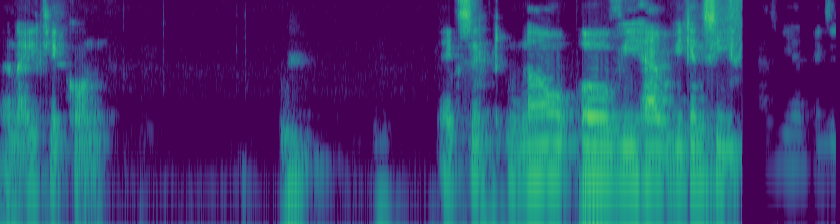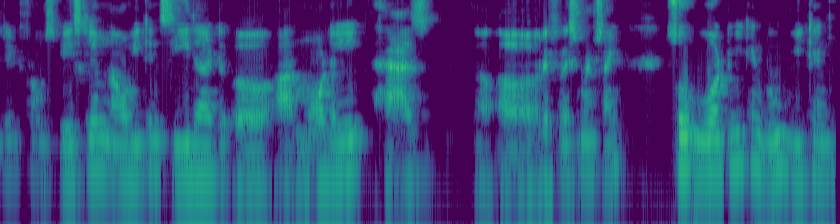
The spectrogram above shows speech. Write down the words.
And I'll click on exit. Now uh, we have we can see as we have exited from space claim now we can see that uh, our model has uh, refreshment sign. So what we can do we can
